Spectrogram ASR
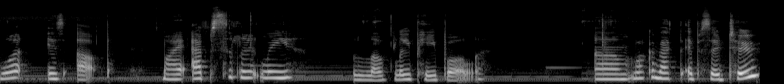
What is up, my absolutely lovely people? Um, welcome back to episode two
